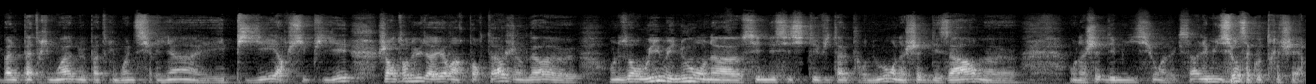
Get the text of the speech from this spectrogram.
bah, le patrimoine, le patrimoine syrien est pillé, archi-pillé. J'ai entendu d'ailleurs un reportage d'un gars en disant oui, mais nous, on a, c'est une nécessité vitale pour nous. On achète des armes. on achète des munitions avec ça. Les munitions, ça coûte très cher.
